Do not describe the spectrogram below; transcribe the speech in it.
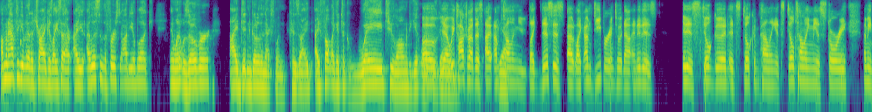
I'm gonna have to give that a try because, like I said, I, I listened to the first audiobook and when it was over, I didn't go to the next one because I, I felt like it took way too long to get where oh was going. yeah we talked about this I, i'm Yeah. telling you like this is uh, like i'm deeper into it now and it is it is still good it's still compelling it's still telling me a story i mean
